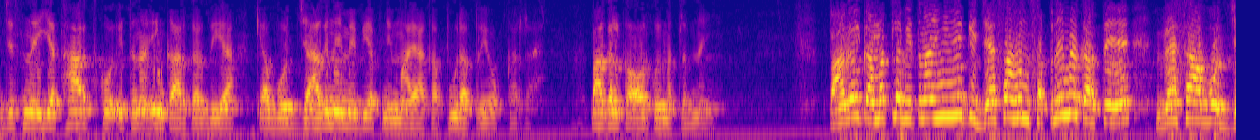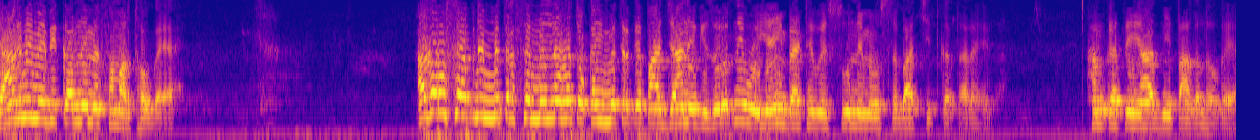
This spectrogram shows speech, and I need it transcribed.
जिसने यथार्थ को इतना इंकार कर दिया कि अब वो जागने में भी अपनी माया का पूरा प्रयोग कर रहा है? पागल का और कोई मतलब नहीं। पागल का मतलब इतना ही है कि जैसा हम सपने में करते हैं, वैसा वो जागने में भी करने में समर्थ हो गया है। अगर उसे अपने मित्र से मिलना है तो कहीं मित्र के पास जाने की ज़रूरत नहीं, वो यहीं बैठे हुए शून्य में उससे बातचीत करता रहेगा। हम कहते हैं आदमी पागल हो गया।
